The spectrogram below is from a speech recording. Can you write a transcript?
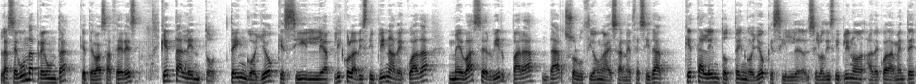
La segunda pregunta que te vas a hacer es ¿qué talento tengo yo que si le aplico la disciplina adecuada me va a servir para dar solución a esa necesidad? ¿Qué talento tengo yo que si, lo disciplino adecuadamente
